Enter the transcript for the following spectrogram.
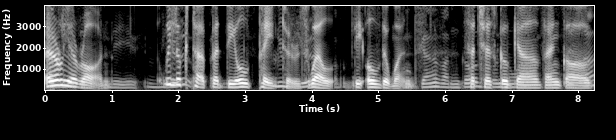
Earlier on, we looked up at the old painters, well, the older ones, such as Gauguin, Van Gogh,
